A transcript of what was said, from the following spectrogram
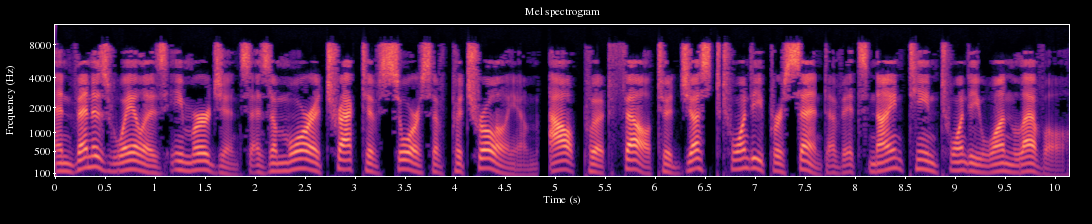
and Venezuela's emergence as a more attractive source of petroleum, output fell to just 20% of its 1921 level.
